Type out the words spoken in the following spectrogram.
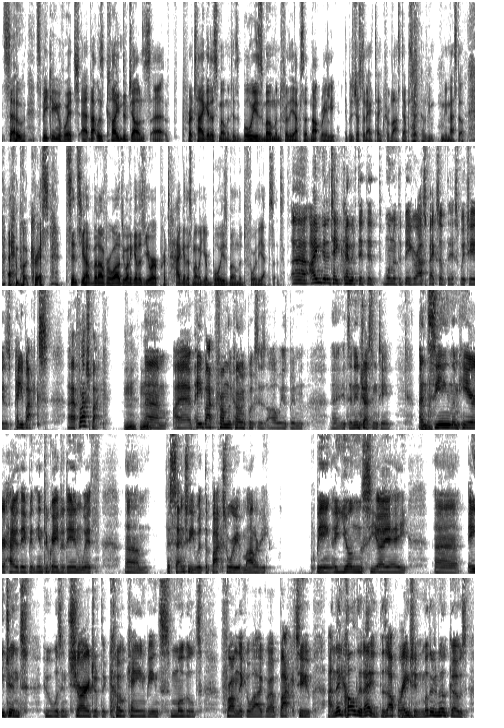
So, speaking of which, uh, that was kind of John's uh, protagonist moment, his boys moment for the episode. Not really. It was just an outtake from last episode because we, we messed up. Uh, but, Chris, since you haven't been on for a while, do you want to give us your protagonist moment, your boys moment for the episode? Uh, I'm going to take kind of the, the one of the bigger aspects of this, which is paybacks uh, flashback. Um, uh, payback from the comic books has always been uh, it's an interesting team. and seeing them here, how they've been integrated in with, um, essentially with the backstory of Mallory being a young CIA uh, agent who was in charge of the cocaine being smuggled from Nicaragua back to, and they called it out, this operation. Mother's Milk goes,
